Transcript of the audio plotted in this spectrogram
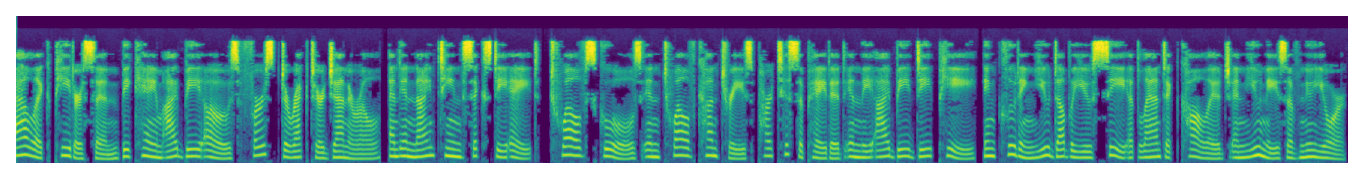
Alec Peterson became IBO's first Director General, and in 1968, 12 schools in 12 countries participated in the IBDP, including UWC Atlantic College and Unis of New York.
